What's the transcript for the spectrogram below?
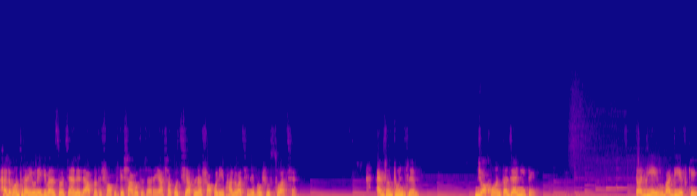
হ্যালো বন্ধুরা ডিভান্সোর চ্যানেলে আপনাদের সকলকে স্বাগত জানাই। আশা করছি আপনারা সকলেই ভালো আছেন এবং সুস্থ আছেন। একজন টুইন ফ্লেম যখন তার জার্নিতে তার ডিএম বা ডিএফকে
